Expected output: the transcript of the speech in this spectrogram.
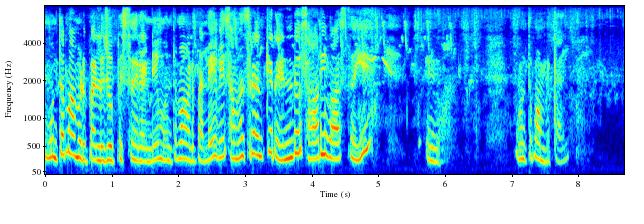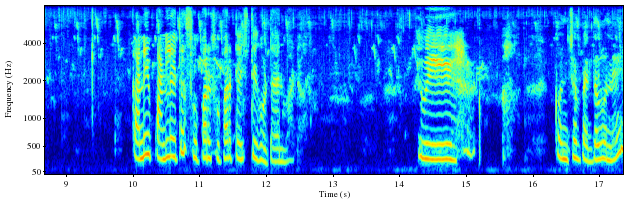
ముంత మామిడి పళ్ళు చూపిస్తారండి ముంత మామిడి పళ్ళు. ఇవి సంవత్సరానికి రెండు సార్లు కాస్తాయి. ముంత మామిడికాయలు కానీ పండ్లు అయితే సూపర్ సూపర్ టేస్టీగా ఉంటాయి అన్నమాట ఇవి కొంచెం పెద్దగా ఉన్నాయి.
